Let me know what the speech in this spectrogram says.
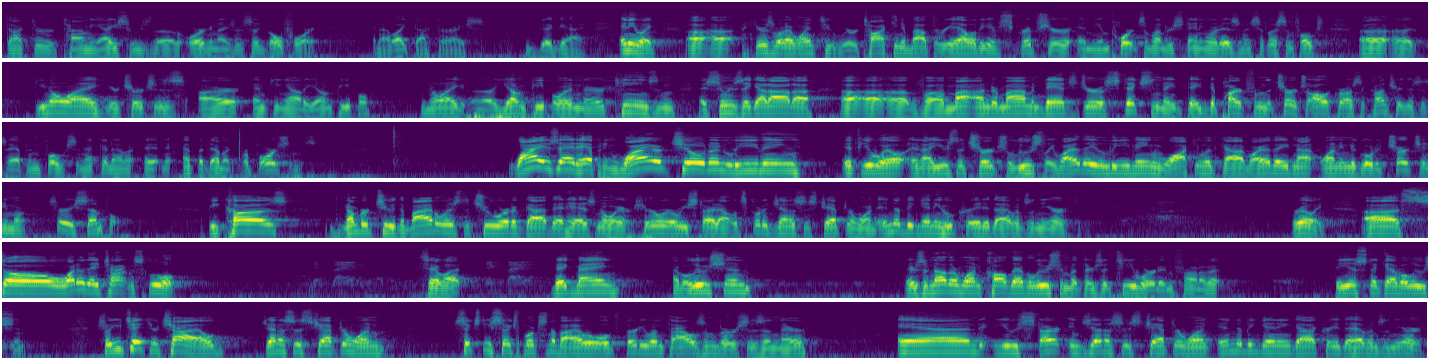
Dr. Tommy Ice, who's the organizer, said, "Go for it." And I like Dr. Ice; good guy. Anyway, uh, uh, here's what I went to. We were talking about the reality of Scripture and the importance of understanding what it is. And I said, "Listen, folks." Uh, uh do you know why your churches are emptying out of young people? You know why uh, young people in their teens, and as soon as they got out of, uh, of ma- under mom and dad's jurisdiction, they, they depart from the church. All across the country, this is happening, folks, in, economic, in epidemic proportions. Why is that happening? Why are children leaving, if you will, and I use the church loosely, why are they leaving, walking with God? Why are they not wanting to go to church anymore? It's very simple because number two, the Bible is the true word of God that has no errors. Here where we start out. Let's go to Genesis chapter one. In the beginning, who created the heavens and the earth? Really? Uh, so, what are they taught in school? Big Bang. Say what? Big Bang. Big Bang, evolution. There's another one called evolution, but there's a T word in front of it. Theistic evolution. So you take your child Genesis chapter 1, 66 books in the Bible, 31,000 verses in there. And you start in Genesis chapter 1. In the beginning, God created the heavens and the earth.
